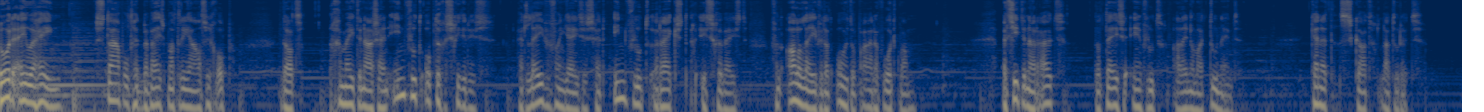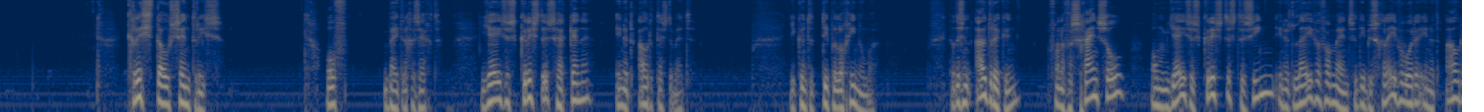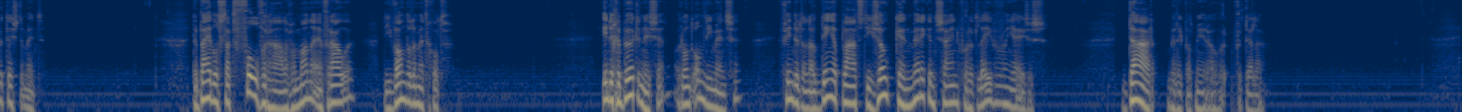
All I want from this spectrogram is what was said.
Door de eeuwen heen stapelt het bewijsmateriaal zich op dat gemeten naar zijn invloed op de geschiedenis, het leven van Jezus het invloedrijkst is geweest van alle leven dat ooit op aarde voortkwam. Het ziet er naar uit dat deze invloed alleen nog maar toeneemt. Kenneth Scott Latourette. Christocentrisch. Of, beter gezegd, Jezus Christus herkennen in het Oude Testament. Je kunt het typologie noemen. Dat is een uitdrukking van een verschijnsel om Jezus Christus te zien in het leven van mensen die beschreven worden in het Oude Testament. De Bijbel staat vol verhalen van mannen en vrouwen die wandelen met God. In de gebeurtenissen rondom die mensen vinden dan ook dingen plaats die zo kenmerkend zijn voor het leven van Jezus. Daar wil ik wat meer over vertellen.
